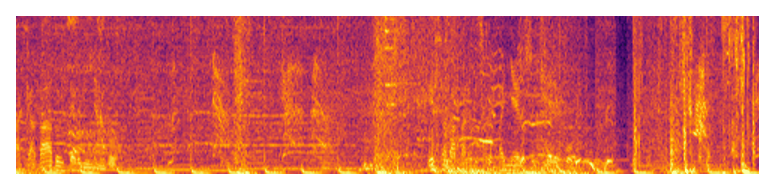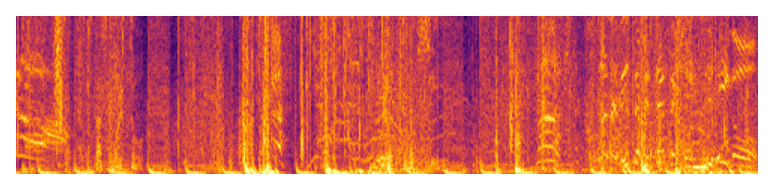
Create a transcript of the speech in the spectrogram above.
Acabado y terminado. Esa va para mis compañeros en Hereford. Estás muerto. quisiste meterte conmigo.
